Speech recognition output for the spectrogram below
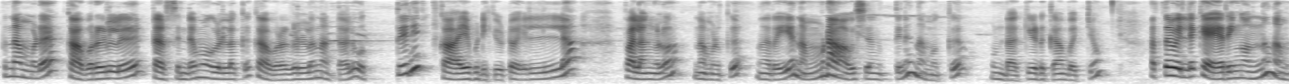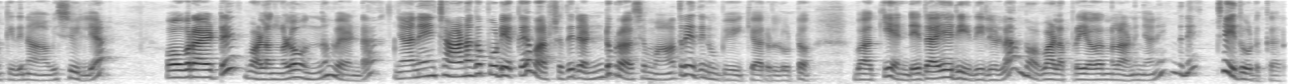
അപ്പം നമ്മുടെ കവറുകളിൽ ടെറസിന്റെ മുകളിലൊക്കെ കവറുകളിൽ നട്ടാൽ ഒത്തിരി കായ പിടിക്കും കേട്ടോ. എല്ലാ ഫലങ്ങളും നമ്മൾക്ക് നിറയെ നമ്മുടെ ആവശ്യത്തിന് നമുക്ക് ഉണ്ടാക്കിയെടുക്കാൻ പറ്റും. അത്ര വലിയ കെയറിങ് ഒന്നും നമുക്കിതിന് ആവശ്യമില്ല. ഓവറായിട്ട് വളങ്ങളോ ഒന്നും വേണ്ട. ഞാൻ ചാണകപ്പൊടിയൊക്കെ വർഷത്തിൽ രണ്ട് പ്രാവശ്യം മാത്രമേ ഇതിന് ഉപയോഗിക്കാറുള്ളൂ കേട്ടോ ബാക്കി എന്റേതായ രീതിയിലുള്ള വളപ്രയോഗങ്ങളാണ് ഞാൻ ഇതിന് ചെയ്തു കൊടുക്കാറ്.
